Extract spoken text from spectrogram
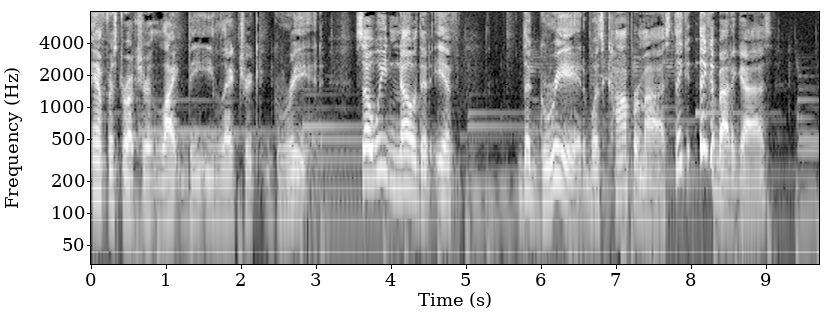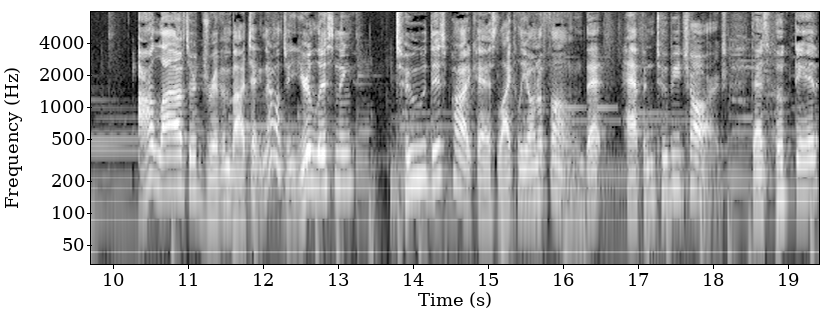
infrastructure like the electric grid. So we know that if the grid was compromised, think think about it guys. Our lives are driven by technology. You're listening to this podcast likely on a phone that happened to be charged, that's hooked in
